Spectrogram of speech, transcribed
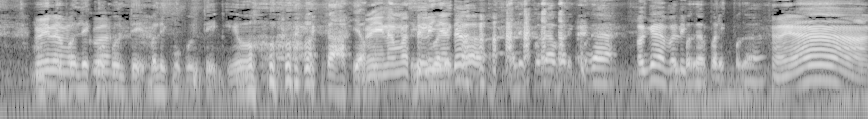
May naman balik mo ko. kunti, balik mo kunti. Yo. Kaya. May naman Sige, sila niya balik daw. pa. Balik pa ka, balik pa ka. Paga, balik. Pa ka, balik pa ka. Ayan.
